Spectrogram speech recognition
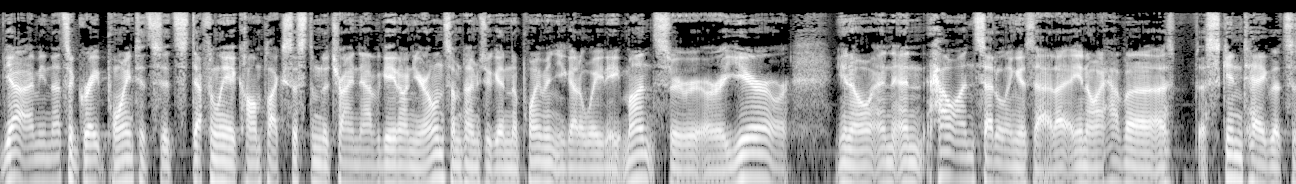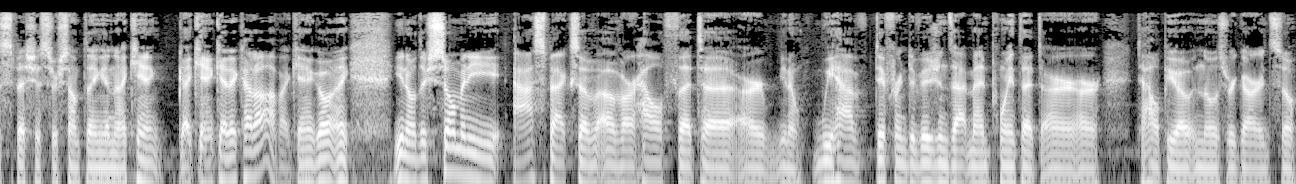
yeah, I mean that's a great point. It's it's definitely a complex system to try and navigate on your own. Sometimes you get an appointment, you got to wait eight months or, or a year, or you know, and, and how unsettling is that? I, you know, I have a, a, a, skin tag that's suspicious or something, and I can't I can't get it cut off. I can't go. Like, you know, there's so many aspects of, of our health that uh, are you know we have different divisions at MedPoint that are, are to help you out in those regards. So.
